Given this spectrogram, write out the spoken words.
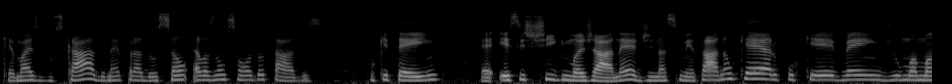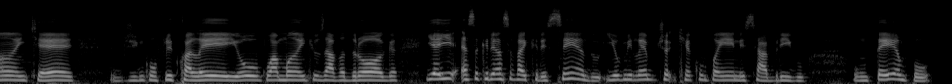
que é mais buscado né, para adoção, elas não são adotadas. Porque tem é, esse estigma já, né, de nascimento. Ah, não quero porque vem de uma mãe que é de em conflito com a lei ou com a mãe que usava droga. E aí essa criança vai crescendo e eu me lembro de, que acompanhei nesse abrigo um tempo,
